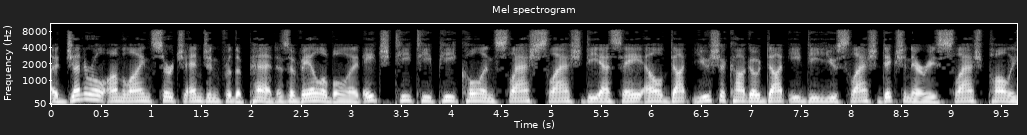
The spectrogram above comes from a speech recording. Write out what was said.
A general online search engine for the PED is available at http dsal.uchicago.edu dictionaries pali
